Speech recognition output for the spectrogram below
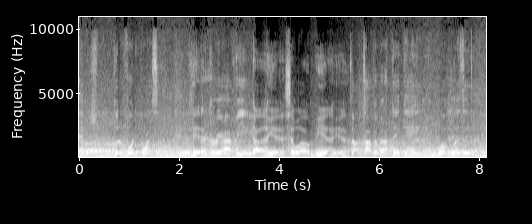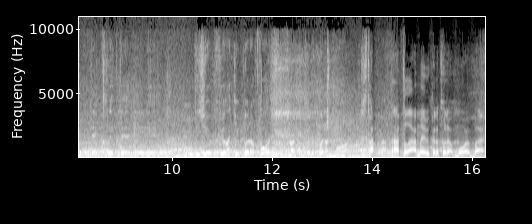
average, you put up 40 points in one game. Is yeah. that a career high for you? Uh, yeah. So, well, um, yeah, yeah. Talk, talk about that game and what was it that clicked that day did you ever feel like you put up 40? Did you feel like you could have put up more? Just talk about that. I feel like I maybe could have put up more, but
